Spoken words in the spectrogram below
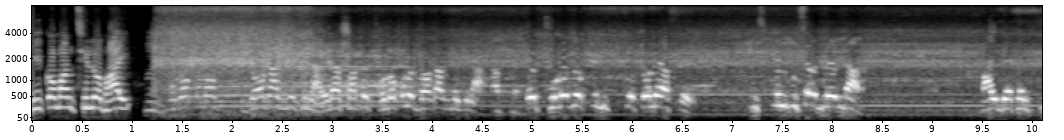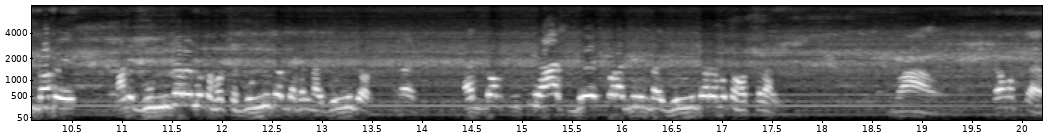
রিকমান ছিল ভাই ছোট কোনো জগ আসবে কিনা এটার সাথে ছোট কোনো জগ আসবে কিনা। আচ্ছা। এই ছোট জগ কিন্তু চলে আসছে স্টিল বুশের ব্লেন্ডার ভাই দেখেন কীভাবে মানে ঘূর্ণিঝড়ের মতো হচ্ছে ঘূর্ণিঝড় দেখেন ভাই ঘূর্ণিঝড়। একদম ইতিহাস ব্রেক করা জিনিস ভাই ঘূর্ণিঝড়ের মতো হচ্ছে ভাই। ওয়াও চমৎকার।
